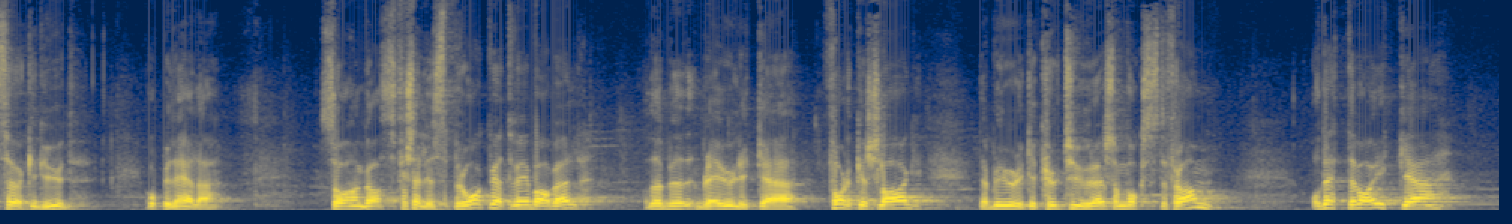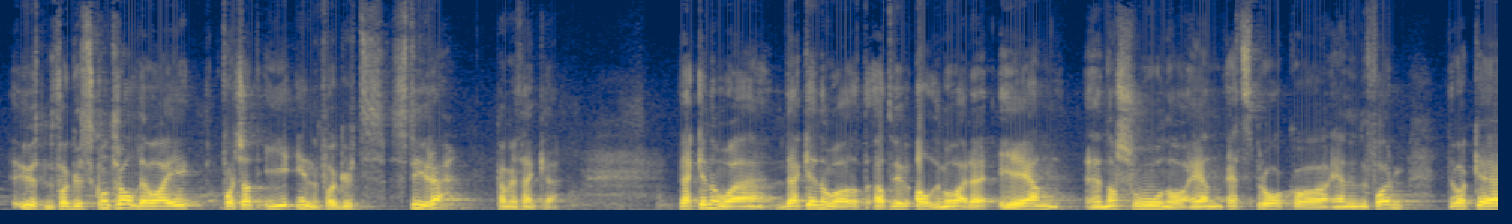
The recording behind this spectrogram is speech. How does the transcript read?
søke Gud oppi det hele. Så han ga forskjellige språk vet vi, i Babel. og Det ble ulike folkeslag, det ble ulike kulturer som vokste fram. Og dette var ikke utenfor Guds kontroll, det var i, fortsatt i, innenfor Guds styre, kan vi tenke. Det er ikke noe, er ikke noe at, vi alle må være én nasjon og ett språk og én uniform. Det var ikke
